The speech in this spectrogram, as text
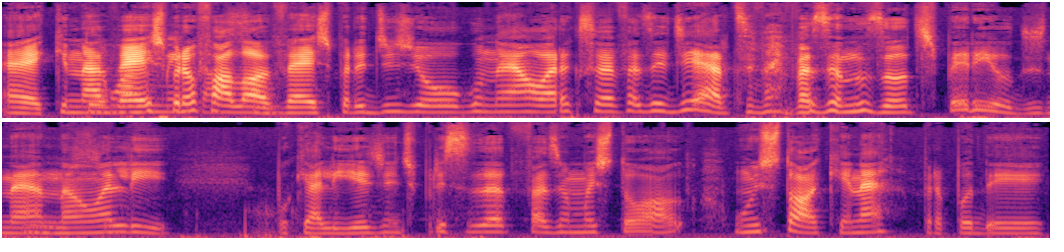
É, que na véspera eu falo, ó, véspera de jogo não é a hora que você vai fazer dieta, você vai fazer nos outros períodos, né? Isso. Não ali. Porque ali a gente precisa fazer uma esto um estoque, né? Para poder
